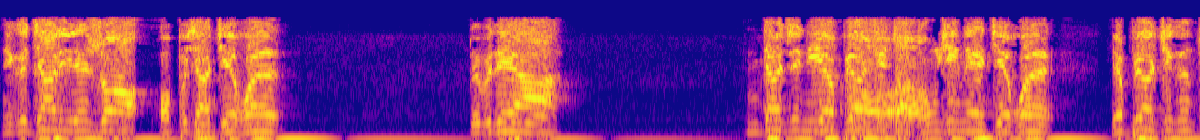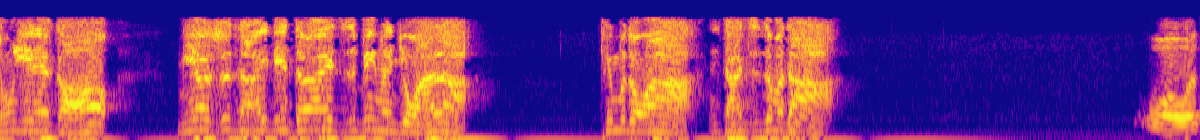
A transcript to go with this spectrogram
你跟家里人说我不想结婚，对不对啊？你但是你要不要去找同性恋结婚，也不要去跟同性恋搞。你要是哪一天得艾滋病了，你就完了。听不懂啊？你胆子这么大，我我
